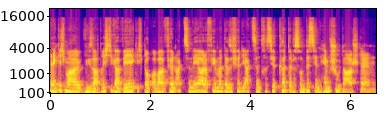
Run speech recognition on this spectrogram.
denke ich mal, wie gesagt, richtiger Weg. Ich glaube aber für einen Aktionär oder für jemand, der sich für die Aktie interessiert, könnte das so ein bisschen Hemmschuh darstellen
